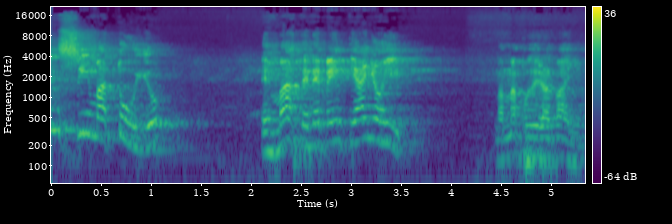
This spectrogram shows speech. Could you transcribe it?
encima tuyo es más, tener 20 años y mamá puede ir al baño.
